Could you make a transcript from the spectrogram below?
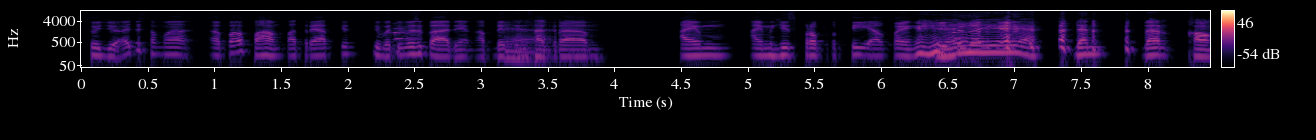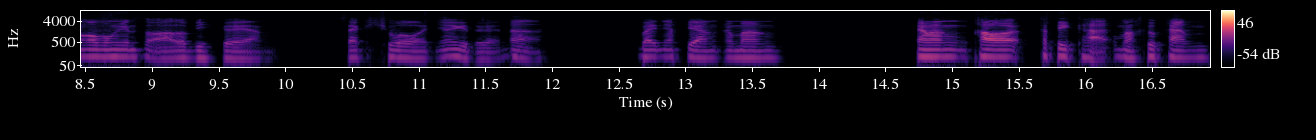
setuju aja sama apa paham patriarkis tiba-tiba suka ada yang update Ya. Instagram I'm I'm his property apa yang kayak Iya gitu iya kan iya kayak- iya. Dan dan kalau ngomongin soal lebih ke yang seksualnya gitu kan. Ah. Banyak yang emang emang kalau ketika melakukan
